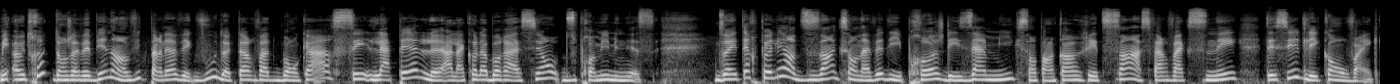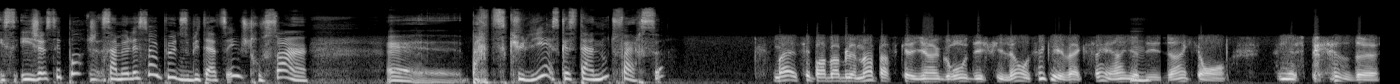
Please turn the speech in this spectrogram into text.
Mais un truc dont j'avais bien envie de parler avec vous, docteur Vadeboncoeur, c'est l'appel à la collaboration du premier ministre Il nous a interpellé en disant que si on avait des proches, des amis qui sont encore réticents à se faire vacciner, d'essayer de les convaincre. Et, je sais pas, ça me laissait un peu dubitatif. Je trouve ça un, euh, particulier. Est-ce que c'est à nous de faire ça? Ben, c'est probablement parce qu'il y a un gros défi là. On sait que les vaccins, hein, il y a mm. des gens qui ont une espèce de,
